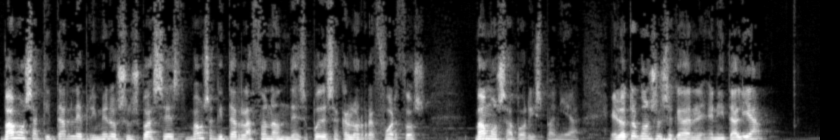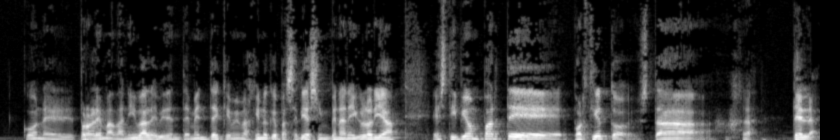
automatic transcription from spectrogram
Vamos a quitarle primero sus bases, vamos a quitar la zona donde se puede sacar los refuerzos, vamos a por Hispania. El otro cónsul se queda en, en Italia con el problema de Aníbal, evidentemente, que me imagino que pasaría sin pena ni gloria. Escipión parte, por cierto, está tela,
